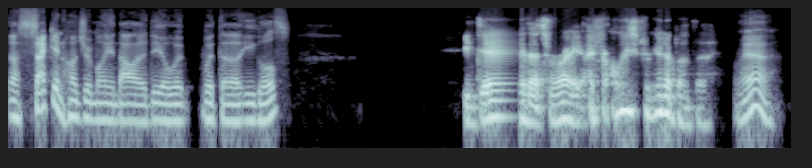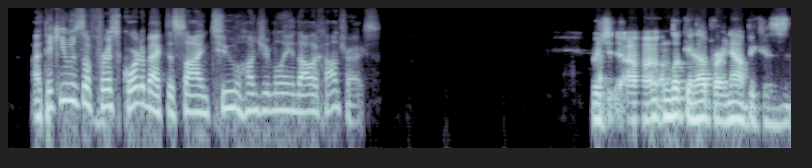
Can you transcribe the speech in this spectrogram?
a second hundred million dollar deal with with the Eagles. He did. That's right. I always forget about that. Yeah, I think he was the first quarterback to sign two hundred million dollar contracts. Which I'm looking up right now because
